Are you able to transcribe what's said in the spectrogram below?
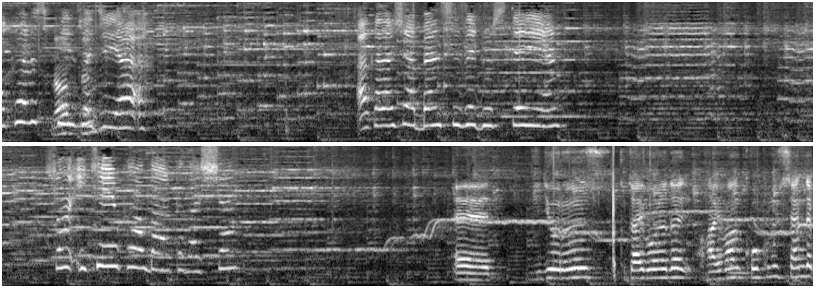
Bakarız Ne yaptın? pizzacıya. Arkadaşlar ben size göstereyim. Son iki ev kaldı arkadaşlar. Evet gidiyoruz. Kutay bu arada hayvan kokmuş sen de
